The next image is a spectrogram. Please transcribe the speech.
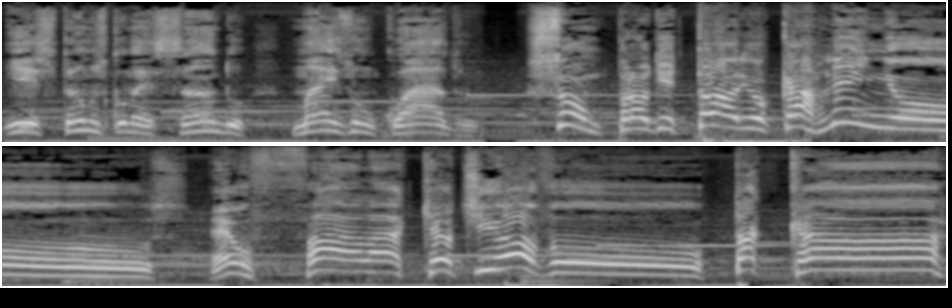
E estamos começando mais um quadro. Som pro auditório, Carlinhos! É o Fala que eu te ouvo! Taca!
